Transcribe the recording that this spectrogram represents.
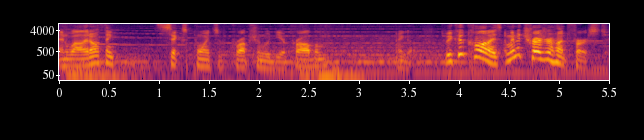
And while I don't think six points of corruption would be a problem, there you go. So we could colonize. I'm going to treasure hunt first.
